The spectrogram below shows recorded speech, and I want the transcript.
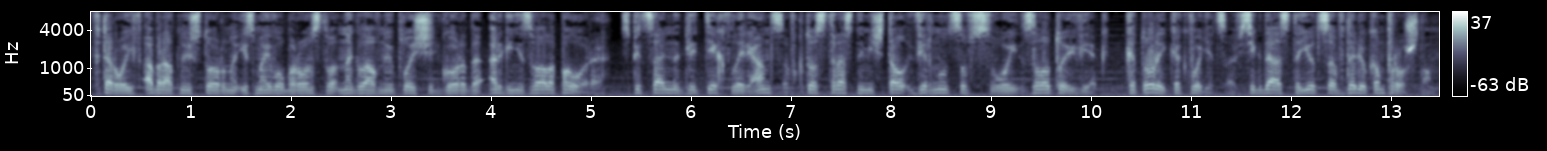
Второй в обратную сторону из моего баронства на главную площадь города организовала Паора, специально для тех флорианцев, кто страстно мечтал вернуться в свой золотой век, который, как водится, всегда остается в далеком прошлом.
